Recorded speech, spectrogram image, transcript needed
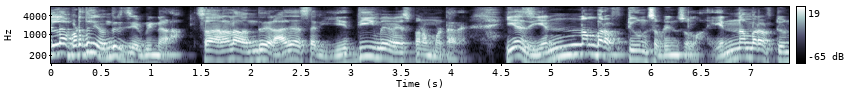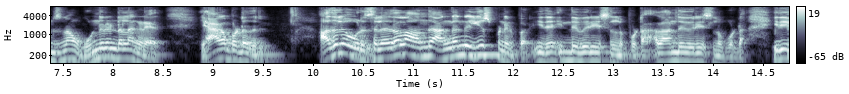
எல்லா படத்துலையும் வந்துருச்சு எப்படின்னா. ஸோ அதனால் வந்து ராஜா சார் எதையுமே வேஸ்ட் பண்ண மாட்டார். S N number of tunes அப்படின்னு சொல்லலாம். என் நம்பர் ஆஃப் டியூன்ஸ்னால் ஒன்று ரெண்டெல்லாம் கிடையாது. ஏகப்பட்டது இருக்குது அதில் ஒரு சில இதெல்லாம் வந்து அங்கங்கே யூஸ் பண்ணியிருப்பார் இதை இந்த வேரியேஷனில் போட்டால் அது அந்த வேரியேஷனில் போட்டால் இதே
